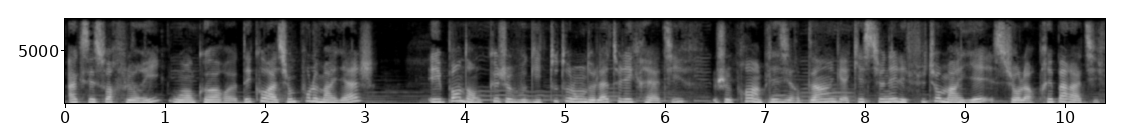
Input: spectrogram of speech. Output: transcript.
accessoires fleuris ou encore euh, décorations pour le mariage. Et pendant que je vous guide tout au long de l'atelier créatif, je prends un plaisir dingue à questionner les futurs mariés sur leurs préparatifs.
